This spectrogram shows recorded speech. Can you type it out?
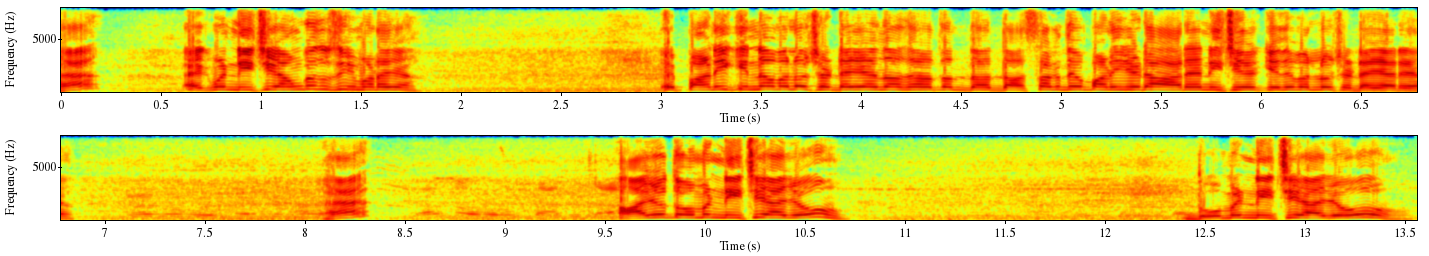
ਹੈ? ਇੱਕ ਮਿੰਟ, ਨੀਚੇ ਆਉਂਗੇ ਤੁਸੀਂ ਮਾੜਾ ਜਿਹਾ? ਇਹ ਪਾਣੀ ਕਿੰਨਾ ਵੱਲੋਂ ਛੱਡਿਆ ਜਾਂਦਾ, ਸਰ ਤੁਹਾਨੂੰ ਦੱਸ ਸਕਦੇ ਹੋ ਪਾਣੀ ਜਿਹੜਾ ਆ ਰਿਹਾ ਨੀਚੇ, ਕਿਹਦੇ ਵੱਲੋਂ ਛੱਡਿਆ ਜਾ ਰਿਹਾ? ਹੈ? ਆ ਜਾਓ 2 ਮਿੰਟ ਨੀਚੇ ਆ ਜਾਓ। 2 ਮਿੰਟ ਨੀਚੇ ਆ ਜਾਓ।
